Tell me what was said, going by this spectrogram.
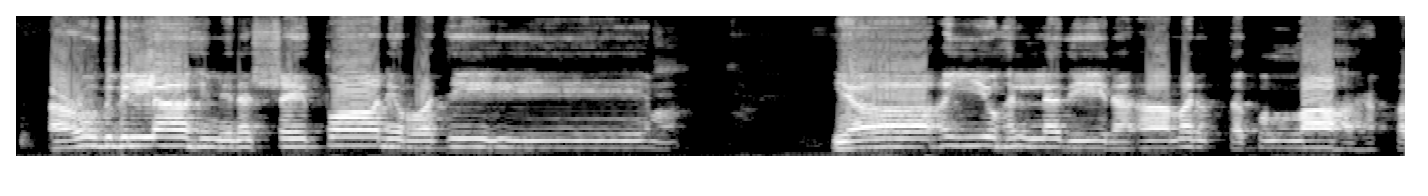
أعوذ بالله من الشيطان الرجيم. يا أيها الذين آمنوا اتقوا الله حق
